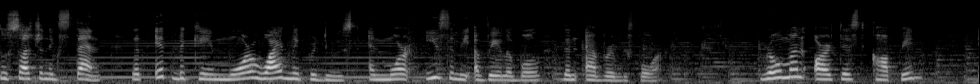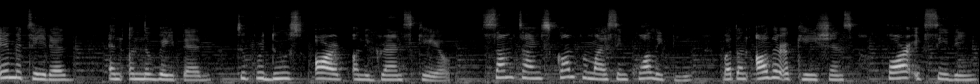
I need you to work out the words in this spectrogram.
to such an extent that it became more widely produced and more easily available than ever before. Roman artists copied, imitated, and innovated to produce art on a grand scale sometimes compromising quality, but on other occasions far exceeding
